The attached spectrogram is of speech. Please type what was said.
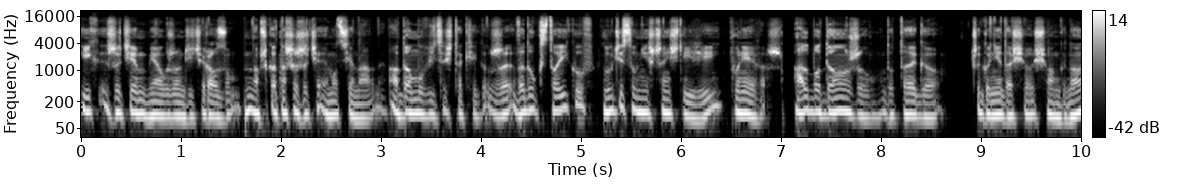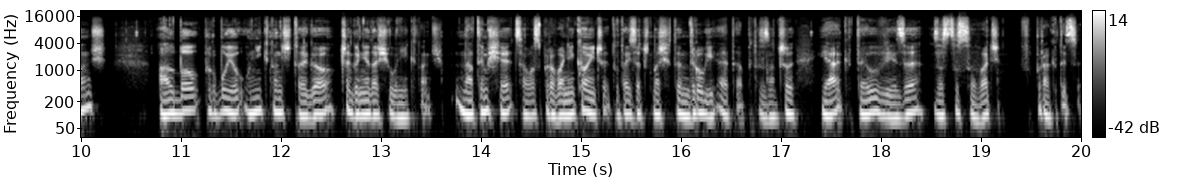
ich życiem miał rządzić rozum, na przykład nasze życie emocjonalne. Adam mówi coś takiego, że według stoików ludzie są nieszczęśliwi, ponieważ albo dążą do tego, czego nie da się osiągnąć, albo próbują uniknąć tego, czego nie da się uniknąć. Na tym się cała sprawa nie kończy. Tutaj zaczyna się ten drugi etap, to znaczy jak tę wiedzę zastosować w praktyce.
